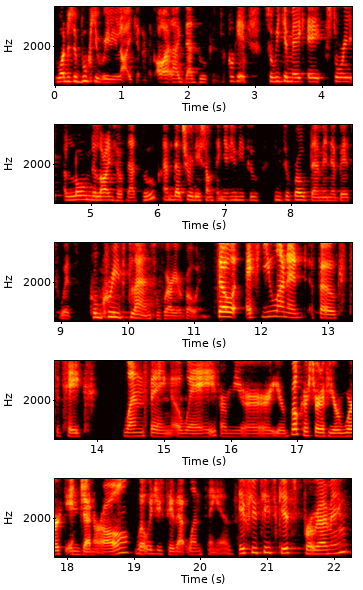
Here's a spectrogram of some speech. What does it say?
What is a book you really like? And they're like, oh, I like that book. And like, okay, so we can make a story along the lines of that book. And that's really something you, you need to you need to rope them in a bit with concrete plans of where you're going. So, if you wanted folks to take one thing away from your your book or sort of your work in general what would you say that one thing is if you teach kids programming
